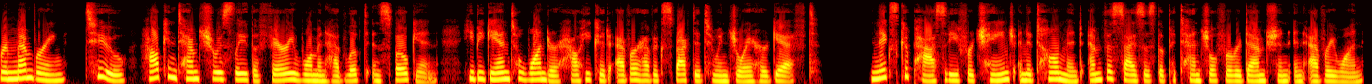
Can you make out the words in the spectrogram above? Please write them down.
Remembering, too, how contemptuously the fairy woman had looked and spoken, he began to wonder how he could ever have expected to enjoy her gift. Nick's capacity for change and atonement emphasizes the potential for redemption in everyone,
